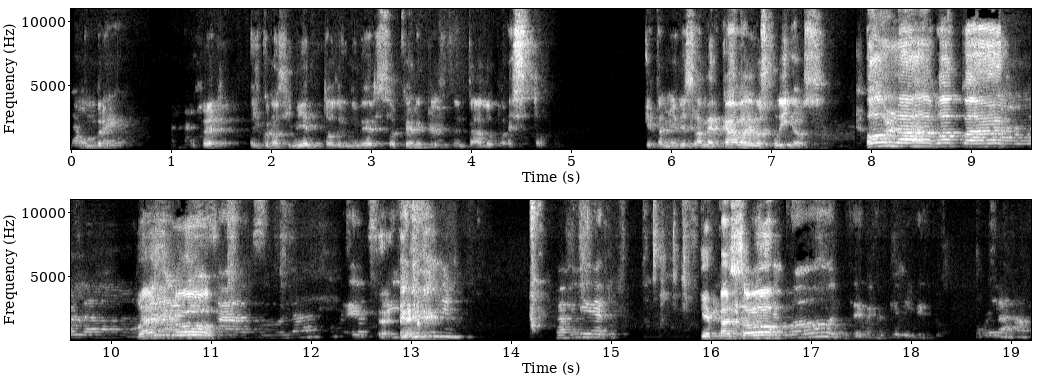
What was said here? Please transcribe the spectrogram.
La Hombre. mujer, el conocimiento del universo que es representado por esto, que también es la mercaba de los judíos. ¡Hola, guapa! Hola. Ya llegó. Hola. Sí. Javier. ¿Qué pasó? Hola.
